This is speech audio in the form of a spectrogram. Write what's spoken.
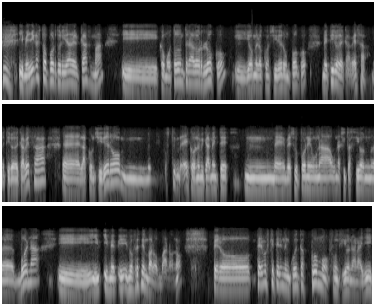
Hmm. Y me llega esta oportunidad del CASMA y como todo entrenador loco, y yo me lo considero un poco, me tiro de cabeza, me tiro de cabeza, eh, la considero, mm, económicamente mm, me, supone una, una situación eh, buena y, me, y, me, ofrecen balonmano, ¿no? Pero tenemos que tener en cuenta cómo funcionan allí,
